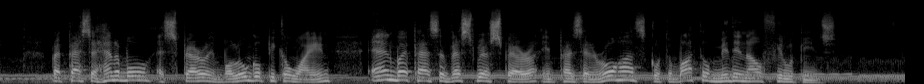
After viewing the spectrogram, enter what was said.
by Pastor Hannibal Espero in Balogo, Pigcawayan, and by Pastor Vesper Espera in President Roxas, Cotabato, Mindanao, Philippines.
